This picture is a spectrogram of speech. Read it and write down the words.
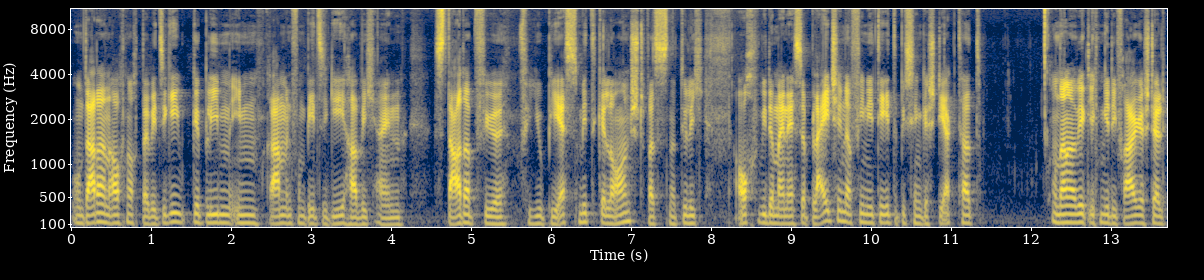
und da dann auch noch bei BCG geblieben. Im Rahmen von BCG habe ich ein Startup für, für UPS mitgelauncht, was natürlich auch wieder meine Supply Chain Affinität ein bisschen gestärkt hat. Und dann habe ich wirklich mir die Frage gestellt,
